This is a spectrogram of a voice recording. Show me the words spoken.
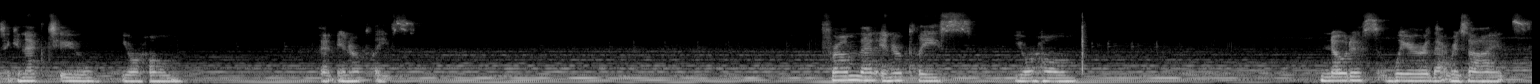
to connect to your home, that inner place. From that inner place, your home, notice where that resides.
